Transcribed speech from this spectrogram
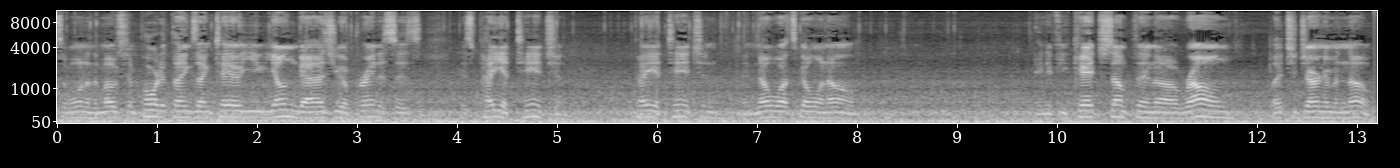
So one of the most important things I can tell you young guys, you apprentices, is pay attention. Pay attention and know what's going on. And if you catch something uh, wrong, let your journeyman know.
